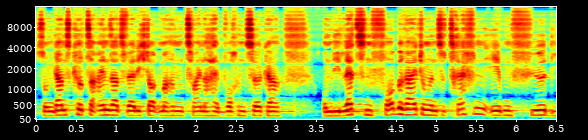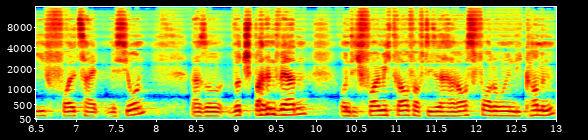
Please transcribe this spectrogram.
so ein ganz kurzer Einsatz werde ich dort machen, zweieinhalb Wochen circa, um die letzten Vorbereitungen zu treffen, eben für die Vollzeitmission. Also wird spannend werden und ich freue mich drauf auf diese Herausforderungen, die kommen.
